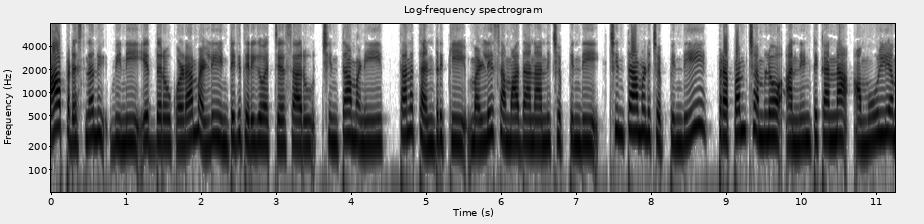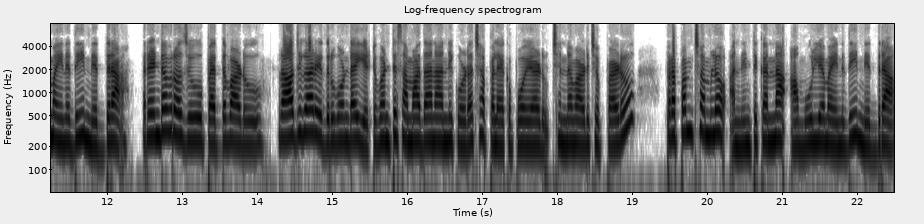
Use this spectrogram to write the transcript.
ఆ ప్రశ్నను విని ఇద్దరూ కూడా మళ్ళీ ఇంటికి తిరిగి వచ్చేశారు. చింతామణి తన తండ్రికి మళ్ళీ సమాధానాన్ని చెప్పింది. చింతామణి చెప్పింది ప్రపంచంలో అన్నింటికన్నా అమూల్యమైనది నిద్ర. రెండవ రోజు పెద్దవాడు రాజుగారు ఎదురుగుండా ఎటువంటి సమాధానాన్ని కూడా చెప్పలేకపోయాడు. చిన్నవాడు చెప్పాడు ప్రపంచంలో అన్నింటికన్నా అమూల్యమైనది నిద్ర.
